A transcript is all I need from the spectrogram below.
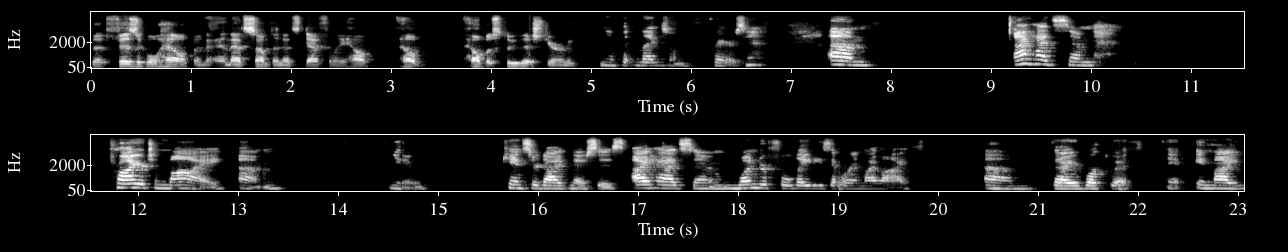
but physical help, and and that's something that's definitely helped help help us through this journey. Yeah, put legs on prayers. um, I had some prior to my um, you know cancer diagnosis. I had some wonderful ladies that were in my life um, that I worked with in my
